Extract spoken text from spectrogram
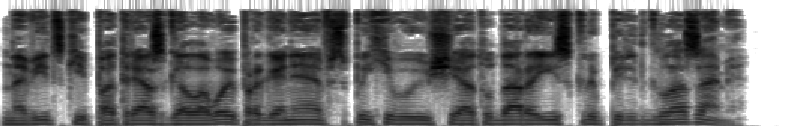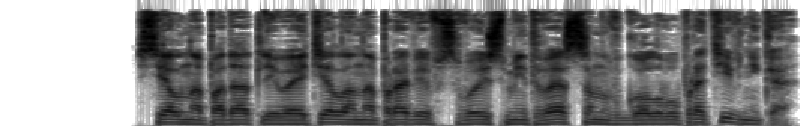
Новицкий потряс головой, прогоняя вспыхивающие от удара искры перед глазами. Сел на податливое тело, направив свой Смит Вессон в голову противника.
